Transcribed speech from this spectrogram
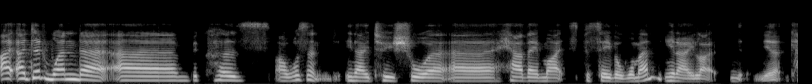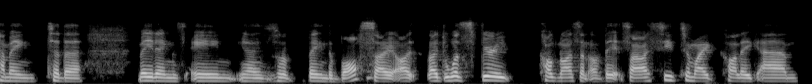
I, I did wonder um, because I wasn't, you know, too sure uh, how they might perceive a woman, you know, like you know, coming to the meetings and you know, sort of being the boss. So I, I was very cognizant of that. So I said to my colleague, um,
